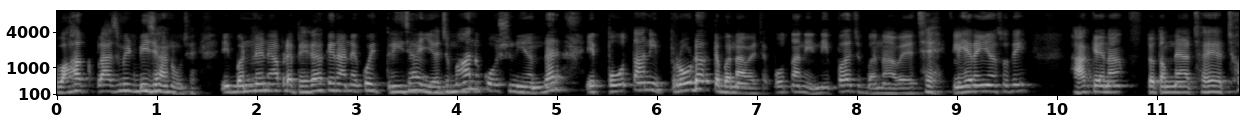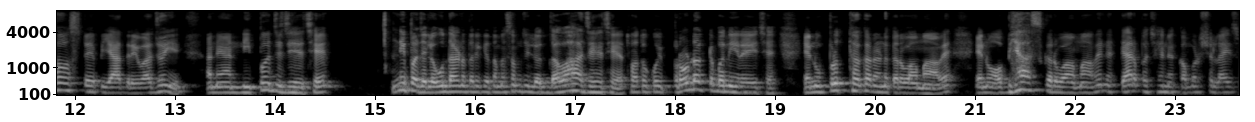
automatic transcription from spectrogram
વાહક પ્લાઝમિડ બીજાનું છે. એ બંનેને આપણે ભેગા કર્યા અને કોઈ ત્રીજા યજમાન કોષની અંદર એ પોતાની પ્રોડક્ટ બનાવે છે. પોતાની નિપજ બનાવે છે. ક્લિયર અહીંયા સુધી? હા કે ના? તો તમને આ છ છ સ્ટેપ યાદ રહેવા જોઈએ. અને આ નિપજ જે છે નિપજ એટલે ઉદાહરણ તરીકે તમે સમજી લો, દવા જે છે અથવા તો કોઈ પ્રોડક્ટ બની રહી છે, એનું પૃથ્થકરણ કરવામાં આવે, એનો અભ્યાસ કરવામાં આવે ને ત્યાર પછી એને કમર્શિયલાઇઝ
